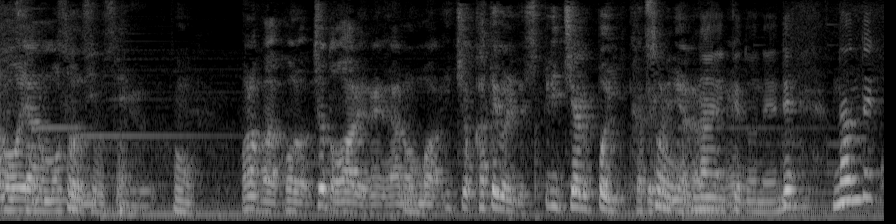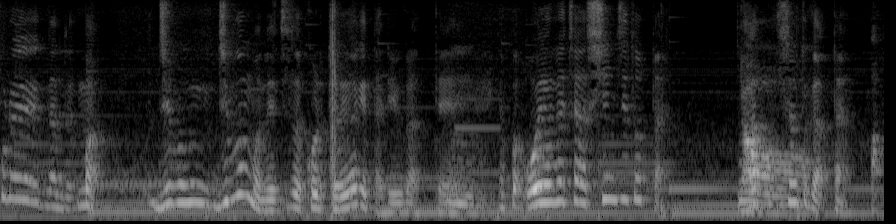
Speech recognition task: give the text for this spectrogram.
の親のもとにっていう。そうそうう。ん。なんかこうちょっとあるよね。あの、うん。まあ、一応カテゴリーでスピリチュアルっぽいカテゴリーにはなるよね。なんやけどね。でなんでこれなんでまあ自分自分もね実はこれ取り上げた理由があって、うん。やっぱ親ガチャ信じとったんよあそういう時あったんよあ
